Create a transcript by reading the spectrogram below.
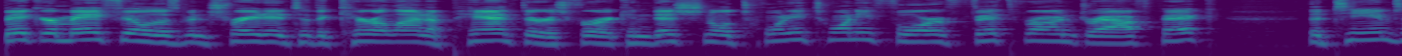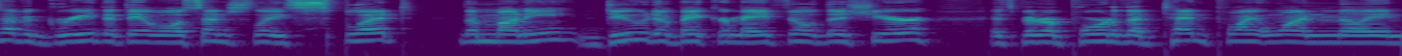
Baker Mayfield has been traded to the Carolina Panthers for a conditional 2024 fifth round draft pick. The teams have agreed that they will essentially split the money due to Baker Mayfield this year. It's been reported that $10.1 million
